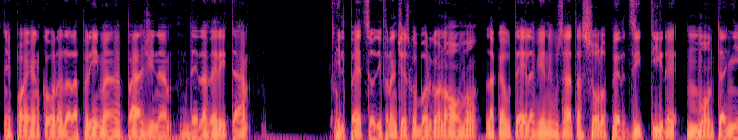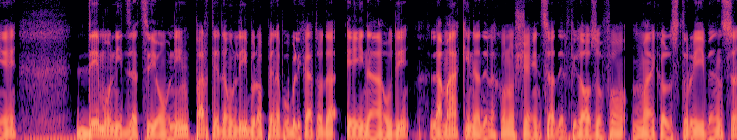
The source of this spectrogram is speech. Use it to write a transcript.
E poi ancora dalla prima pagina della verità il pezzo di Francesco Borgonovo, la cautela viene usata solo per zittire Montagnier, demonizzazioni, parte da un libro appena pubblicato da Einaudi, La macchina della conoscenza, del filosofo Michael Strivens,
